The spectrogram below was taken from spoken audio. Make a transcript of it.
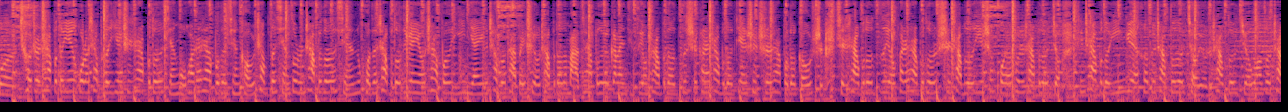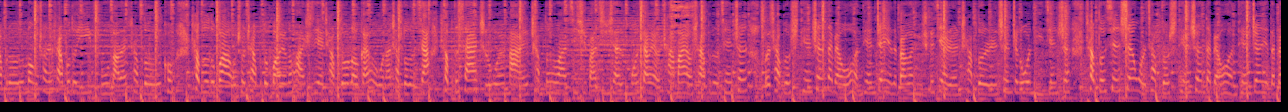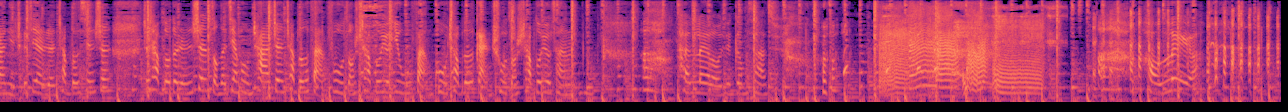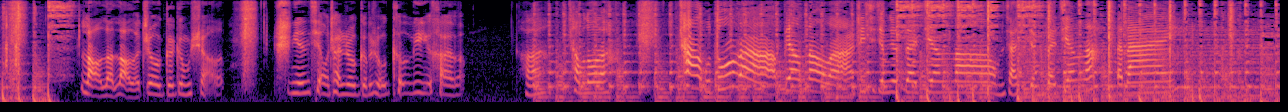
我抽着差不多烟，过了差不多烟，吃差不多的咸，我花着差不多钱，口味差不多咸，做人差不多的咸，活在差不多的边，有差不多一年，有差不多台北市有差不多的马子，差不多又干了几次，用差不多的姿势，看着差不多电视，吃着差不多狗屎，写着差不多自由，发着差不多的誓，差不多夜生活，喝着差不多酒，听差不多音乐，喝醉差不多的酒，有着差不多绝望，做差不多的梦，穿着差不多的衣服，脑袋差不多的空，差不多的挂，我说差不多抱怨的话，世界也差不多了，该回我那差不多的家，差不多下指鹿为马，差不多的话继续把继续下去摸下面有差妈？有差不多的天生，我的差不多是天生，代表我很天真，也代表个你是个贱人，差不多的人生这个问题艰深，差不多先生，我的差不多是。天生代表我很天真，也代表你是个贱人。差不多先生，这差不多的人生总在见缝插针，差不多的反复总是差不多又义无反顾，差不多的感触总是差不多又强。啊，太累了，我今天跟不下去。啊，好累啊！老了老了，这首歌跟不上了。十年前我唱这首歌的时候可厉害了。好了，差不多了。差不多了，不要闹了，这期节目就再见了，我们下期节目再见啦，拜拜。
